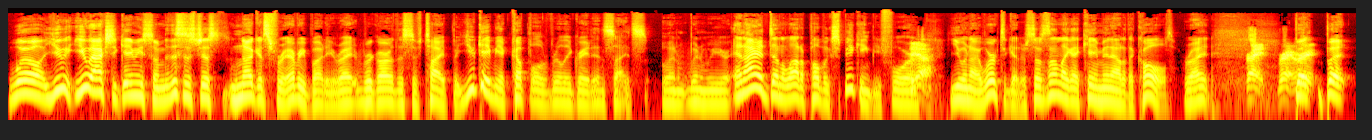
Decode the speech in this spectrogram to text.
Well, you you actually gave me some. This is just nuggets for everybody, right? Regardless of type. But you gave me a couple of really great insights when when we were. And I had done a lot of public speaking before Yeah. you and I worked together, so it's not like I came in out of the cold, right? Right, right, But right. but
